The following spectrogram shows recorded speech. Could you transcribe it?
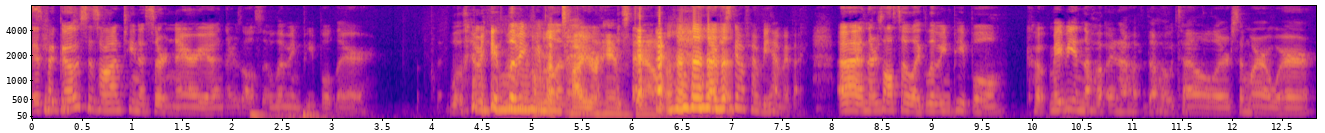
if a ghost is haunting a certain area and there's also living people there. Living, living people I'm gonna tie your hands down. I'm just gonna put behind my back. Uh, and there's also like living people, co- maybe in the ho- in a, the hotel or somewhere where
